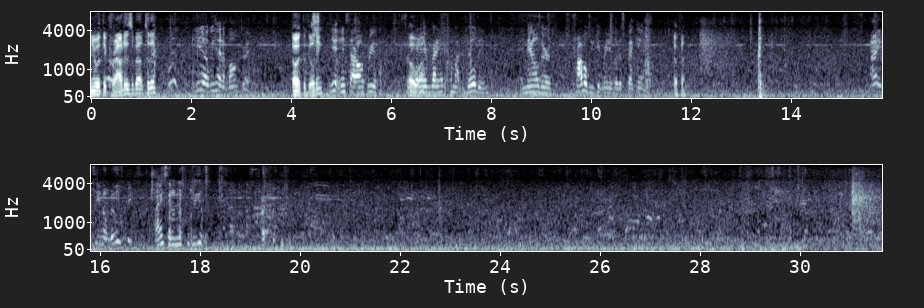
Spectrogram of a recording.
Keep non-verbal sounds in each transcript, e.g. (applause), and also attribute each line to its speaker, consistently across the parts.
Speaker 1: Do you know what the crowd is about today?
Speaker 2: Yeah, we had a bomb threat.
Speaker 1: Oh, at the building?
Speaker 2: Yeah, inside all three of them. So
Speaker 1: Oh,
Speaker 2: had,
Speaker 1: wow.
Speaker 2: everybody had to come out the building, and now they're probably getting ready to let us back in.
Speaker 1: Okay.
Speaker 3: I ain't seen no news people.
Speaker 2: I ain't seen no news people either. (laughs)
